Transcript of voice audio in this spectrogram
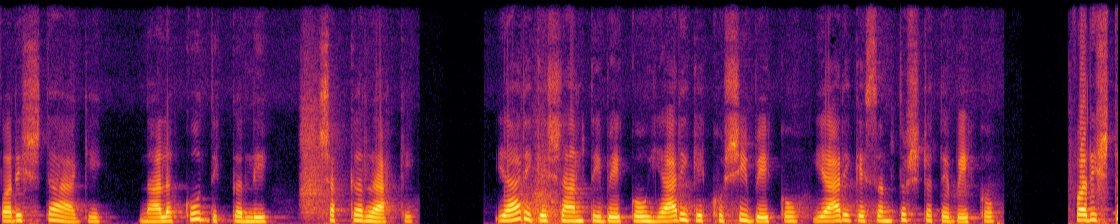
ಫರಿಷ್ಠ ಆಗಿ ನಾಲ್ಕೂ ದಿಕ್ಕಲ್ಲಿ ಚಕ್ಕರ್ ಹಾಕಿ. ಯಾರಿಗೆ ಶಾಂತಿ ಬೇಕೋ, ಯಾರಿಗೆ ಖುಷಿ ಬೇಕೋ, ಯಾರಿಗೆ ಸಂತುಷ್ಟತೆ ಬೇಕೋ, ಫರಿಷ್ಠ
